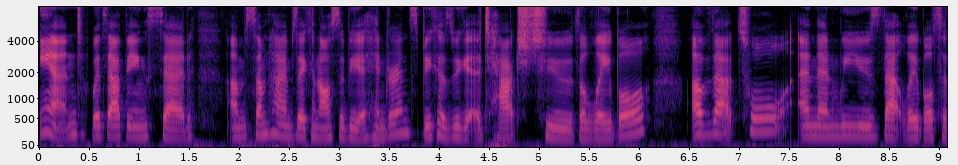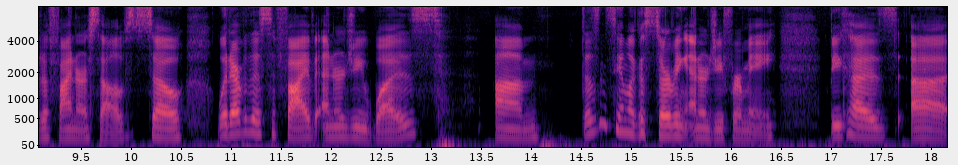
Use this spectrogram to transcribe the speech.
and with that being said, um, sometimes they can also be a hindrance because we get attached to the label of that tool and then we use that label to define ourselves. So, whatever this five energy was, um, doesn't seem like a serving energy for me because uh,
